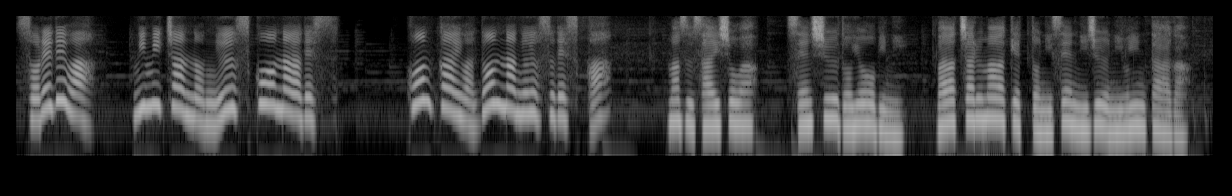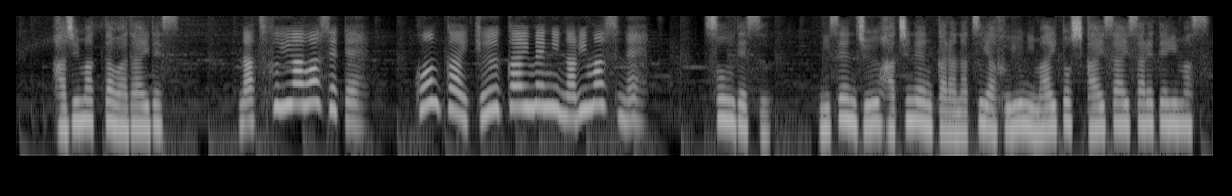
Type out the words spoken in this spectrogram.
それでは、ミミちゃんのニュースコーナーです。今回はどんなニュースですか？まず最初は、先週土曜日に、バーチャルマーケット2022ウィンターが、始まった話題です。夏冬合わせて、今回9回目になりますね。そうです。2018年から夏や冬に毎年開催されています。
